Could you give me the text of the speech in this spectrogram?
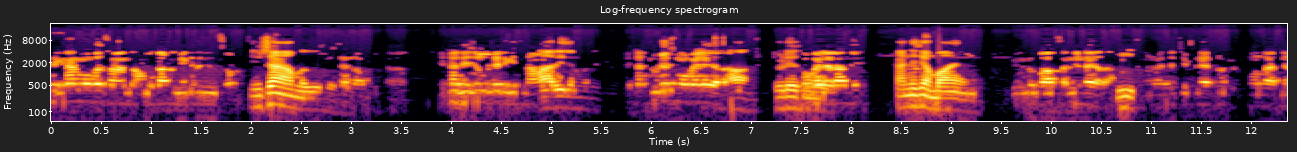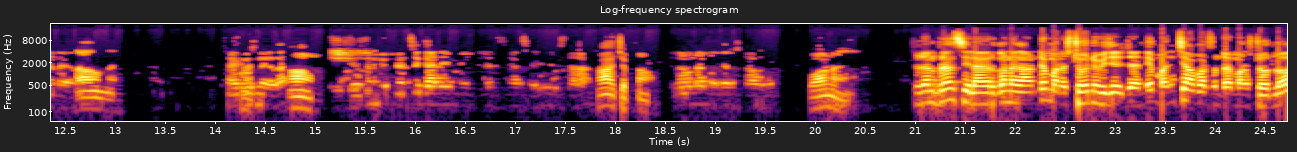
సెకండ్ హ్యాండ్ మొబైల్స్ అమ్ముతాను మీకు తెలుసు? ఇన్స్టాగ్రామ్లో చూసి ఎట్లా రీజనబుల్ టూ డేస్ మొబైలే కండిషన్ బాగానే ఉంది? చెప్తాం. బాగున్నాయి. చూడండి ఫ్రెండ్స్ ఇలా ఎవరికైనా కావాలంటే మన స్టోర్ని విజిట్ చేయండి. మంచి ఆఫర్స్ ఉంటాయి మన స్టోర్లో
